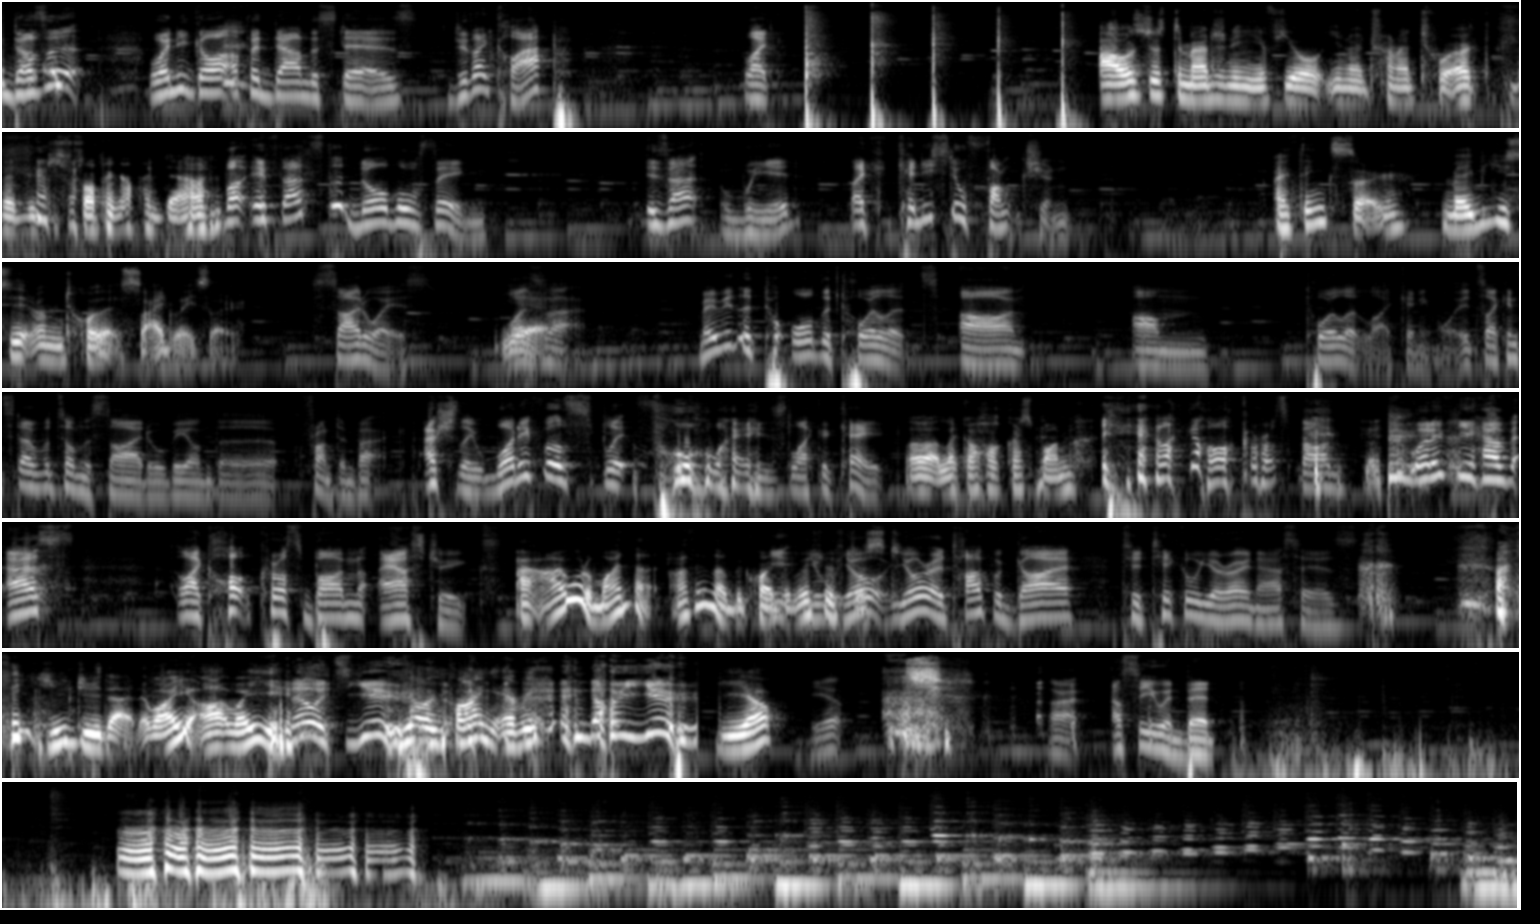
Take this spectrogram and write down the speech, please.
Does it? When you go up and down the stairs, do they clap? Like, I was just imagining if you're, you know, trying to twerk, they'd be just flopping up and down. but if that's the normal thing, is that weird? Like, can you still function? I think so. Maybe you sit on the toilet sideways though. Sideways. What's Yeah. that? Maybe the to- all the toilets aren't um toilet like anymore. It's like instead of what's on the side, it will be on the front and back. Actually, what if was split four ways like a cake? Uh, like a hot cross bun. yeah, like a hot cross bun. what if you have ass like hot cross bun ass cheeks? I, I wouldn't mind that. I think that'd be quite You, delicious. are just... you're a type of guy to tickle your own ass hairs. I think you do that. Why are you? uh, Why are you? no, it's you. You're implying every. no, you. Yep. Yep. All right. I'll see you in bed. Thank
